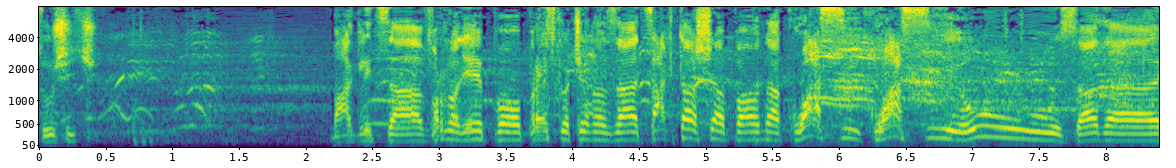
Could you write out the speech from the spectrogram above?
Sušić. Maglica, vrlo lijepo, preskočeno za Caktaša, pa onda Kvasi, Kvasi, uuu, sada...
